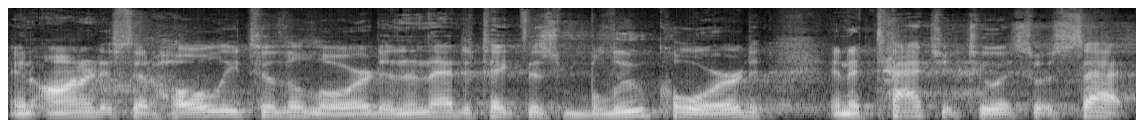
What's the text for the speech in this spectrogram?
And on it, it said, Holy to the Lord. And then they had to take this blue cord and attach it to it. So it sat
